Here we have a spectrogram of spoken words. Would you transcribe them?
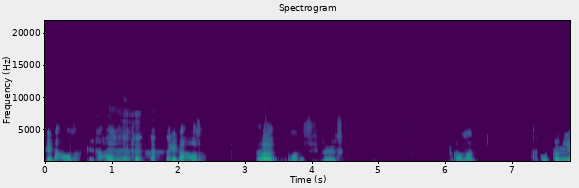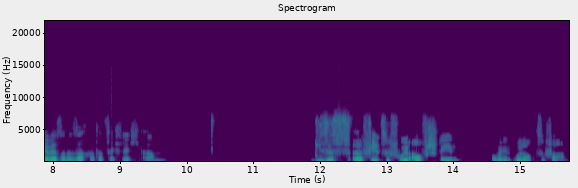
Geht nach Hause, geht nach Hause, Leute. geht nach Hause. Das war immer richtig wild. Oh Mann. Na gut, bei mir wäre so eine Sache tatsächlich, ähm, dieses äh, viel zu früh aufstehen, um in den Urlaub zu fahren.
